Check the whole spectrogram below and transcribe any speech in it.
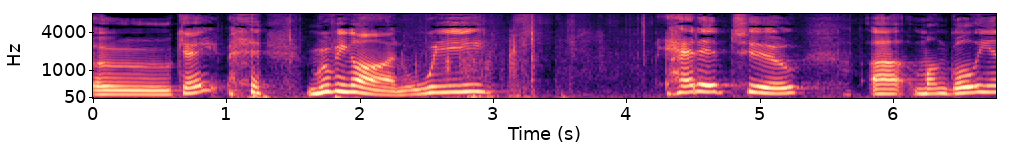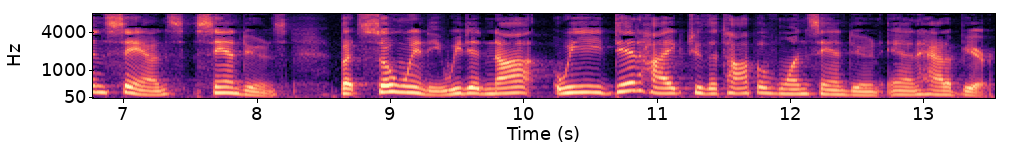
Okay, moving on. We headed to uh, Mongolian sands, sand dunes but so windy. We did not we did hike to the top of one sand dune and had a beer.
